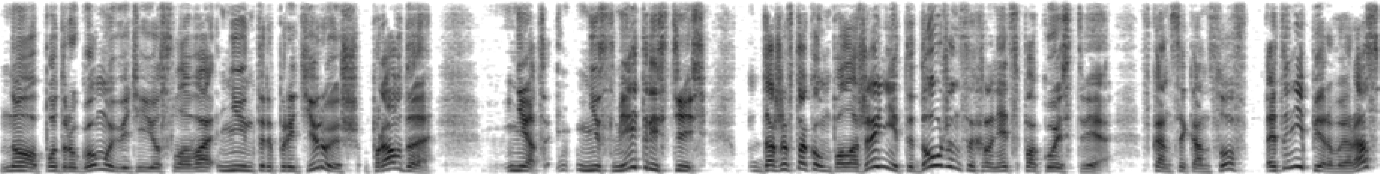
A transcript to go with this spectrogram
Но по-другому ведь ее слова не интерпретируешь, правда? Нет, не смей трястись. Даже в таком положении ты должен сохранять спокойствие. В конце концов, это не первый раз,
